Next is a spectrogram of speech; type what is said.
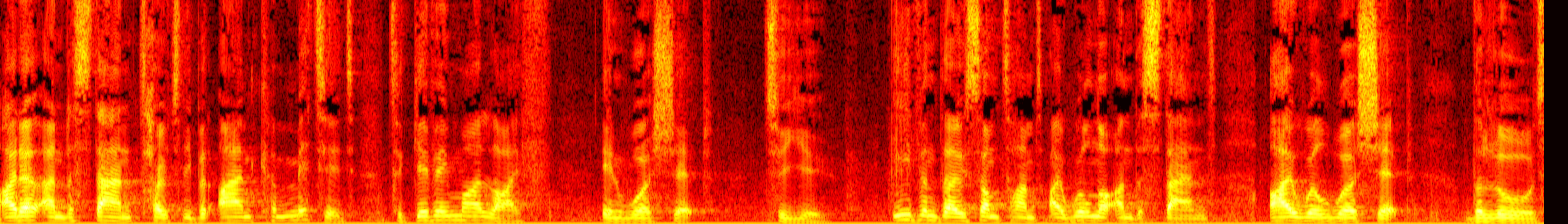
I don't understand totally, but I am committed to giving my life in worship to you. Even though sometimes I will not understand, I will worship the Lord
